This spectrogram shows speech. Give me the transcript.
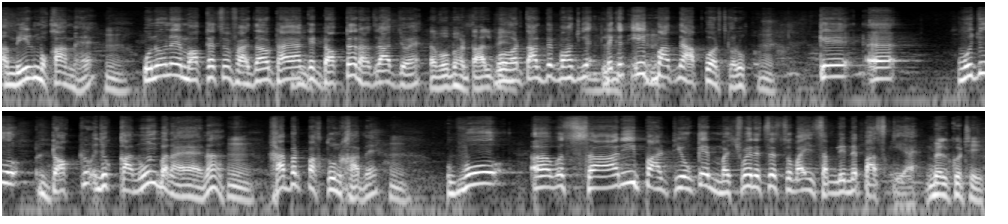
अमीर मुकाम है उन्होंने मौके से फ़ायदा उठाया कि डॉक्टर हजरात जो है वो हड़ताल पे वो हड़ताल पे पहुँच गए। लेकिन एक बात मैं आपको अर्ज़ करूँ कि वो जो डॉक्टर जो कानून बनाया है ना खैबर पख्तूनख्वा में वो वो सारी पार्टियों के मशवरे से सूबाई असम्बली ने पास किया है। बिल्कुल ठीक।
